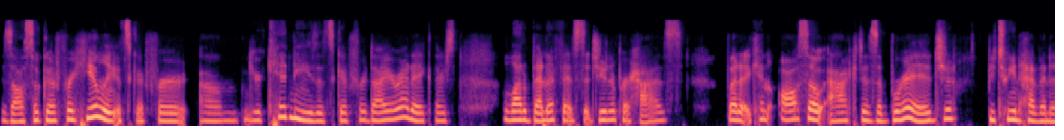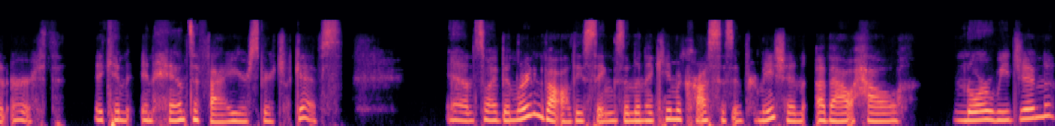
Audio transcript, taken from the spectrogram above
is also good for healing. It's good for um, your kidneys. It's good for diuretic. There's a lot of benefits that juniper has, but it can also act as a bridge between heaven and earth. It can enhancify your spiritual gifts. And so I've been learning about all these things. And then I came across this information about how Norwegian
